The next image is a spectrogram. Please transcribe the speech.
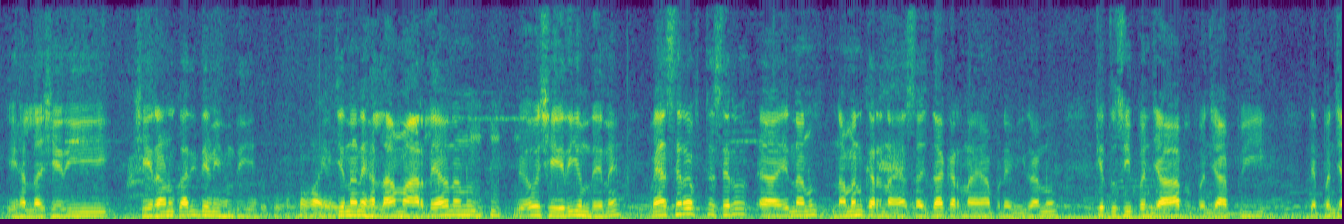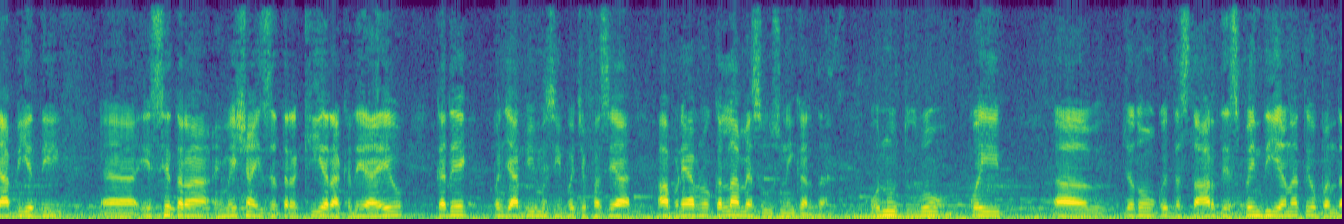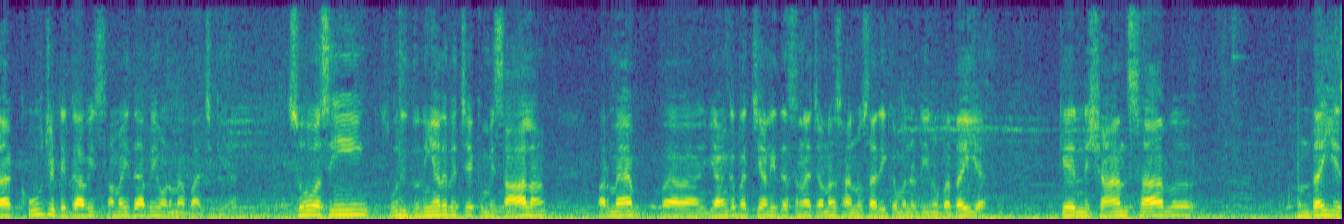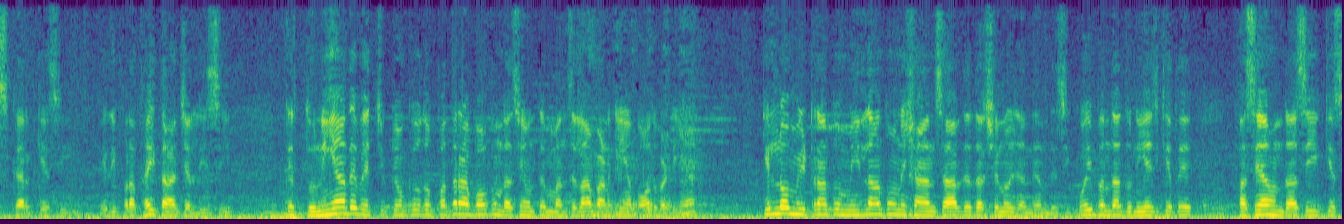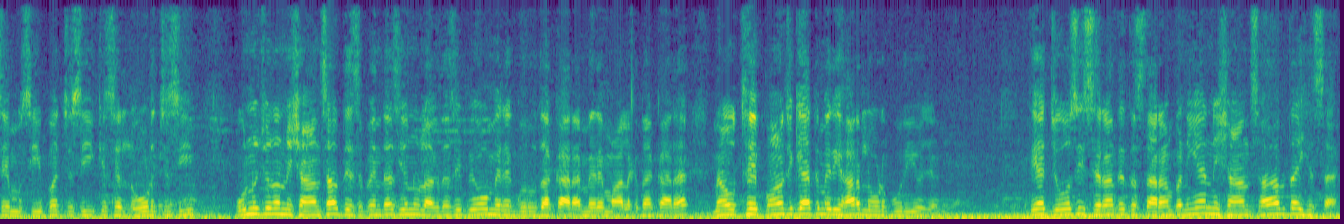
ਇਹ ਹੱਲਾਸ਼ੇਰੀ ਸ਼ੇਰਾਂ ਨੂੰ ਕਾਦੀ ਦੇਣੀ ਹੁੰਦੀ ਹੈ? ਜਿਨ੍ਹਾਂ ਨੇ ਹੱਲਾ ਮਾਰ ਲਿਆ ਉਹਨਾਂ ਨੂੰ ਉਹ ਸ਼ੇਰ ਹੀ ਹੁੰਦੇ ਨੇ। ਮੈਂ ਸਿਰਫ ਤੇ ਸਿਰਫ ਇਹਨਾਂ ਨੂੰ ਨਮਨ ਕਰਨ ਆਇਆ ਸਜਦਾ ਕਰਨ ਆਇਆ ਆਪਣੇ ਵੀਰਾਂ ਨੂੰ ਕਿ ਤੁਸੀਂ ਪੰਜਾਬ ਪੰਜਾਬੀ ਤੇ ਪੰਜਾਬੀਅਤ ਦੀ ਇਸੇ ਤਰ੍ਹਾਂ ਹਮੇਸ਼ਾ ਇੱਜ਼ਤ ਰੱਖੀ ਹੈ ਰੱਖਦੇ ਆਏ ਹੋ। ਕਦੇ ਪੰਜਾਬੀ ਮੁਸੀਬਤ 'ਚ ਫਸਿਆ, ਆਪਣੇ ਆਪ ਨੂੰ ਇਕੱਲਾ ਮਹਿਸੂਸ ਨਹੀਂ ਕਰਦਾ। ਉਹਨੂੰ ਦੂਰੋਂ ਕੋਈ ਜਦੋਂ ਕੋਈ ਦਸਤਾਰ ਦਿਸ ਪੈਂਦੀ ਆ ਨਾ, ਤੇ ਉਹ ਬੰਦਾ ਖੂਹ 'ਚ ਡਿੱਗਾ ਵੀ ਸਮਝਦਾ ਵੀ ਹੁਣ ਮੈਂ ਬਚ ਗਿਆ। ਸੋ ਅਸੀਂ ਪੂਰੀ ਦੁਨੀਆ ਦੇ ਵਿੱਚ ਇੱਕ ਮਿਸਾਲ ਆ ਔਰ ਮੈਂ ਯੰਗ ਬੱਚਿਆਂ ਲਈ ਦੱਸਣਾ ਚਾਹੁੰਦਾ, ਸਾਨੂੰ ਸਾਰੀ ਕਮਿਊਨਿਟੀ ਨੂੰ ਪਤਾ ਹੀ ਆ ਕਿ ਨਿਸ਼ਾਨ ਸਾਹਿਬ ਹੁੰਦਾ ਹੀ ਇਸ ਕਰਕੇ ਸੀ, ਇਹਦੀ ਪ੍ਰਥਾ ਹੀ ਤਾਂ ਚੱਲੀ ਸੀ। ਕਿ ਦੁਨੀਆ ਦੇ ਵਿੱਚ, ਕਿਉਂਕਿ ਉਦੋਂ ਪੱਧਰਾ ਬਹੁਤ ਹੁੰਦਾ ਸੀ, ਹੁਣ ਤੇ ਮੰਜ਼ਲਾਂ ਬਣ ਗਈਆਂ ਬਹੁਤ ਵੱਡੀਆਂ। ਕਿਲੋਮੀਟਰਾਂ ਤੋਂ ਮੀਲਾਂ ਤੋਂ ਨਿਸ਼ਾਨ ਸਾਹਿਬ ਦੇ ਦਰਸ਼ਨ ਹੋ ਜਾਂਦੇ ਹੁੰਦੇ ਸੀ। ਕੋਈ ਬੰਦਾ ਦੁਨੀਆ 'ਚ ਕਿਤੇ ਫਸਿਆ ਹੁੰਦਾ ਸੀ, ਕਿਸੇ ਮੁਸੀਬਤ 'ਚ ਸੀ, ਕਿਸੇ ਲੋੜ 'ਚ ਸੀ, ਉਹਨੂੰ ਜਦੋਂ ਨਿਸ਼ਾਨ ਸਾਹਿਬ ਦਿਸ ਪੈਂਦਾ ਸੀ, ਉਹਨੂੰ ਲੱਗਦਾ ਸੀ ਵੀ ਉਹ ਮੇਰੇ ਗੁਰੂ ਦਾ ਘਰ ਹੈ ਮੇਰੇ ਮਾਲਕ ਦਾ ਘਰ ਹੈ ਮੈਂ ਉੱਥੇ ਪਹੁੰਚ ਗਿਆ ਤੇ ਮੇਰੀ ਹਰ ਲੋੜ ਪੂਰੀ ਹੋ ਜਾਣੀ ਹੈ ਤੇ ਇਹ ਜੋ ਸੀ ਸਿਰਾਂ ਤੇ ਦਸਤਾਰਾਂ ਬਣੀਆਂ ਨਿਸ਼ਾਨ ਸਾਹਿਬ ਦਾ ਹੀ ਹਿੱਸਾ ਹੈ।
